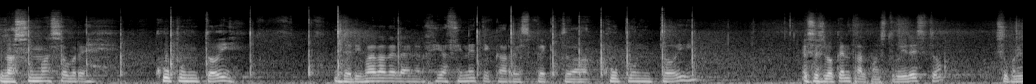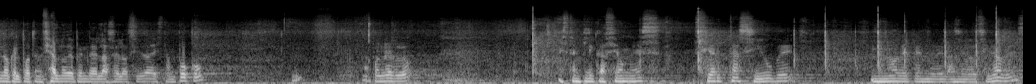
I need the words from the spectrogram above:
la suma sobre Q.i derivada de la energía cinética respecto a Q.i, eso es lo que entra al construir esto, suponiendo que el potencial no depende de las velocidades tampoco. A ponerlo, esta implicación es cierta si v no depende de las velocidades.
